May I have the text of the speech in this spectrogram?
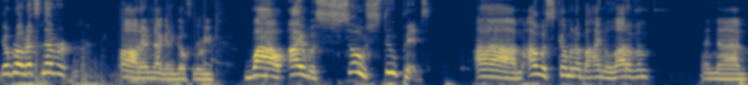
Yo, bro, that's never... Oh, they're not gonna go for the revive. Wow, I was so stupid. Um, I was coming up behind a lot of them. And, um...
